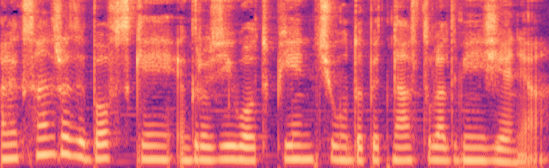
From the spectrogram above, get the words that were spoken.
Aleksandrze Dybowskiej groziło od 5 do 15 lat więzienia.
